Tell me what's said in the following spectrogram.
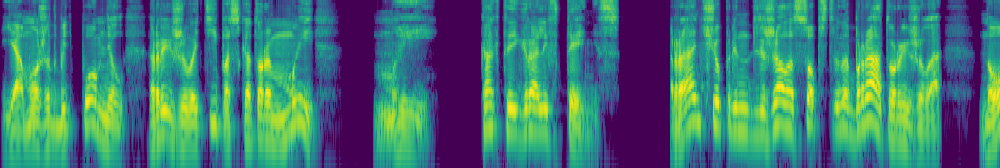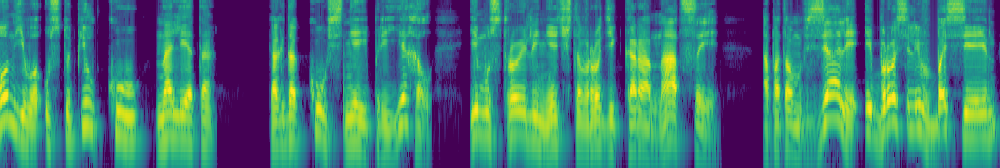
Я, может быть, помнил рыжего типа, с которым мы, мы, как-то играли в теннис. Ранчо принадлежало, собственно, брату рыжего, но он его уступил Ку на лето. Когда Ку с ней приехал, им устроили нечто вроде коронации, а потом взяли и бросили в бассейн,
